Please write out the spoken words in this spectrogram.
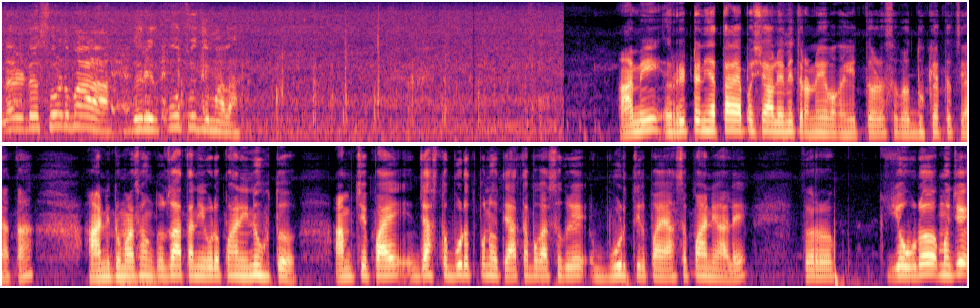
नरड सोड बाळा घरी पोचू दे मला. आम्ही रिटर्न ह्या तळ्यापाशी आलोय मित्रांनो. हे बघा हे तळ सगळं धुक्यातच आहे आता. आणि तुम्हाला सांगतो जाताना एवढं पाणी नव्हतं. आमचे पाय जास्त बुडत पण होते. आता बघा सगळे बुडतील पाय असं पाणी आले तर एवढं म्हणजे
